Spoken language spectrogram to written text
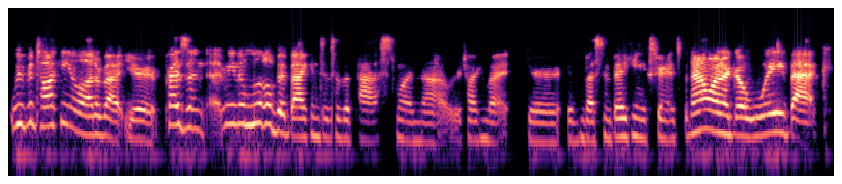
we've been talking a lot about your present, I mean, a little bit back into the past when uh, we were talking about your investment banking experience, but now I want to go way back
